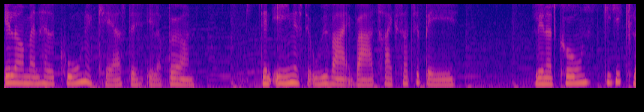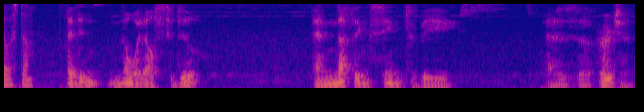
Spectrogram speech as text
eller om man havde kone, kæreste eller børn. Den eneste udvej var at trække sig tilbage. Leonard Cohen gik i kloster. I didn't know what else to do. And nothing seemed to be as uh, urgent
